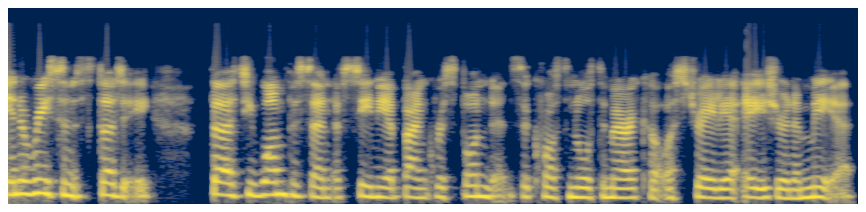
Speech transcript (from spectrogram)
In a recent study, 31% of senior bank respondents across North America, Australia, Asia, and EMEA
